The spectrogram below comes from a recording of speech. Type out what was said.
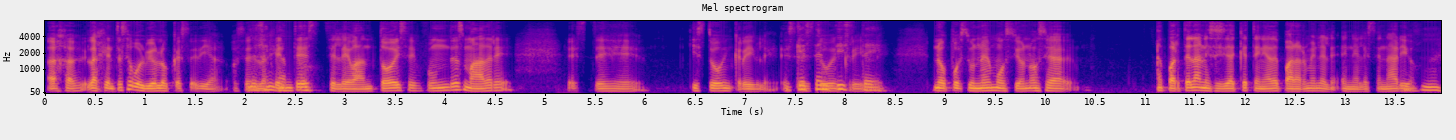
ajá, la gente se volvió loca ese día, o sea, Les la gente encantó. se levantó y se fue un desmadre, este, y estuvo increíble, ese qué estuvo sentiste? increíble. No, pues una emoción, o sea, aparte de la necesidad que tenía de pararme en el, en el escenario, Ujú.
